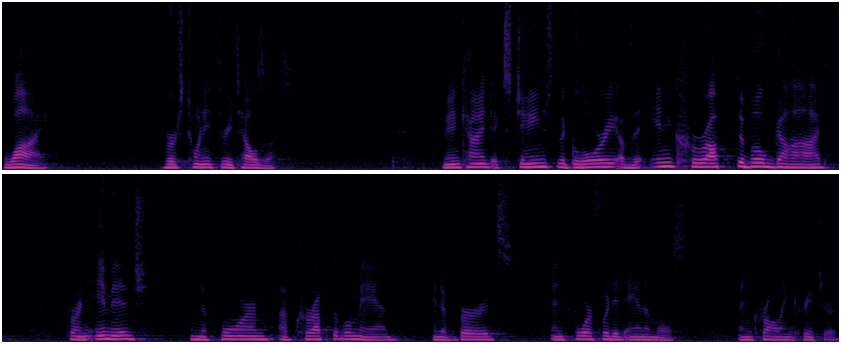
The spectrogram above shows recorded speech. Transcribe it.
Why? Verse 23 tells us mankind exchanged the glory of the incorruptible God for an image in the form of corruptible man and of birds and four footed animals and crawling creatures.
